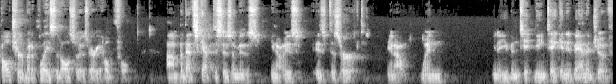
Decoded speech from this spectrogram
culture, but a place that also is very hopeful. Um, but that skepticism is, you know, is is deserved. You know, when you know you've been t- being taken advantage of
